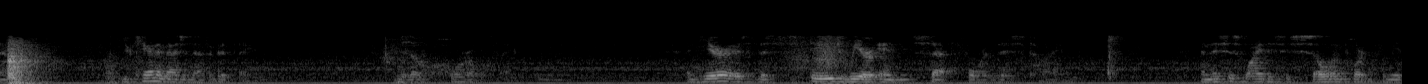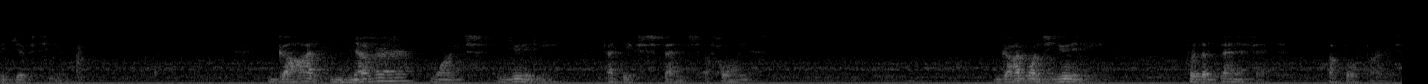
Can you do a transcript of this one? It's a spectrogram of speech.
Now, you can't imagine that's a good thing. It is a horrible thing. And here is the stage we are in set for this time. And this is why this is so important for me to give to. God never wants unity at the expense of holiness. God wants unity for the benefit of both parties.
